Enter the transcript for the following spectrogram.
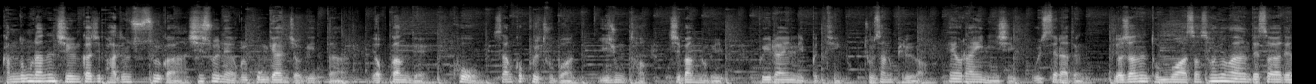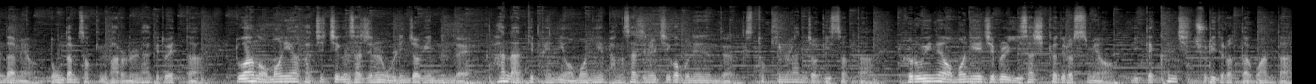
감동란은 지금까지 받은 수술과 시술 내역을 공개한 적이 있다. 옆광대, 코, 쌍꺼풀 두 번, 이중턱, 지방 흡입, V라인 리프팅, 두상 필러, 헤어라인 이식, 울세라 등 여자는 돈 모아서 성형하는 데 써야 된다며 농담 섞인 발언을 하기도 했다. 또한 어머니와 같이 찍은 사진을 올린 적이 있는데 한 안티팬이 어머니의 방사진을 찍어 보내는 등 스토킹을 한 적이 있었다. 그로 인해 어머니의 집을 이사시켜드렸으며 이때 큰 지출이 들었다고 한다.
